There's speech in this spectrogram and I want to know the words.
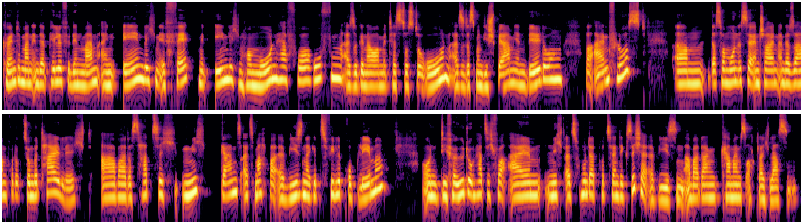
könnte man in der Pille für den Mann einen ähnlichen Effekt mit ähnlichen Hormonen hervorrufen, also genauer mit Testosteron, also dass man die Spermienbildung beeinflusst. Ähm, das Hormon ist ja entscheidend an der Samenproduktion beteiligt, aber das hat sich nicht ganz als machbar erwiesen. Da gibt es viele Probleme. Und die Verhütung hat sich vor allem nicht als hundertprozentig sicher erwiesen, aber dann kann man es auch gleich lassen.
